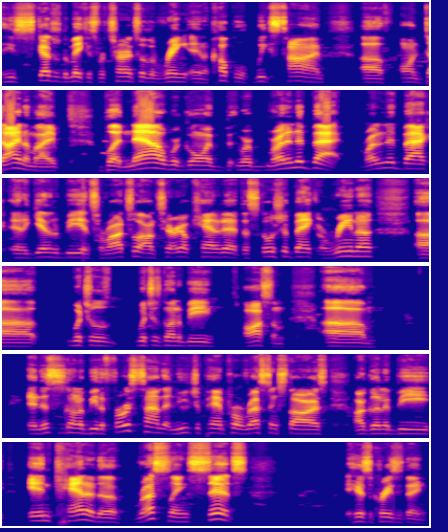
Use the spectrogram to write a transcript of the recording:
he's scheduled to make his return to the ring in a couple of weeks' time uh, on Dynamite. But now we're going, we're running it back running it back. And again, it'll be in Toronto, Ontario, Canada, at the Scotiabank Arena, uh, which was which is going to be Awesome. Um, and this is going to be the first time that New Japan Pro Wrestling stars are going to be in Canada wrestling since. Here's the crazy thing:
